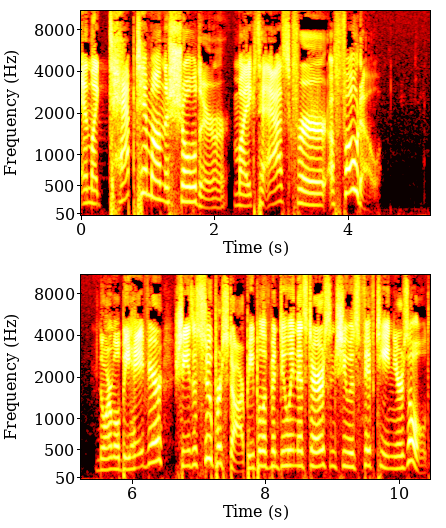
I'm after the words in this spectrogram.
and like tapped him on the shoulder, Mike, to ask for a photo. Normal behavior. She's a superstar. People have been doing this to her since she was 15 years old.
